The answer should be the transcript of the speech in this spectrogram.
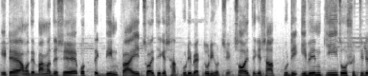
এটা আমাদের বাংলাদেশে প্রত্যেক দিন প্রায় ছয় থেকে সাত কোটি ব্যাগ তৈরি হচ্ছে। ছয় থেকে সাত কোটি ইভেন কি চৌষট্টিটা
